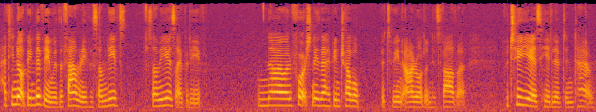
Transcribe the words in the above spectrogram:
Had he not been living with the family for some, leaves, for some years, I believe? No, unfortunately, there had been trouble between Arnold and his father. For two years he had lived in town.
